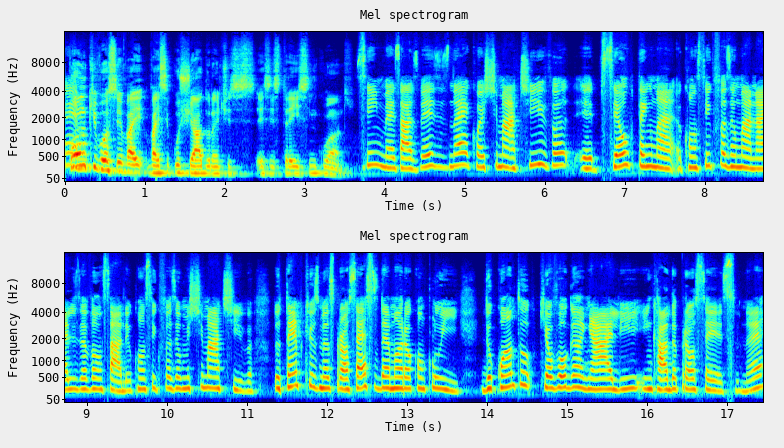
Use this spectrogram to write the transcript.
É. Como que você vai, vai se custear durante esses, esses 3, 5 anos? Sim, mas às vezes, né, com a estimativa, eh, se eu tenho uma, eu consigo fazer uma análise avançada, eu consigo fazer uma estimativa do tempo que os meus processos demoram a concluir, do quanto que eu vou ganhar ali em cada processo, né?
